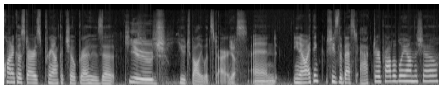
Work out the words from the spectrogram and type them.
Quantico stars Priyanka Chopra, who's a Huge. huge Bollywood star. Yes. And, you know, I think she's the best actor probably on the show.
